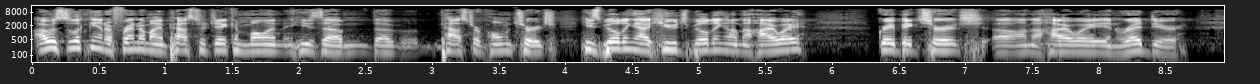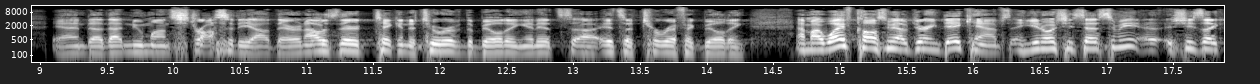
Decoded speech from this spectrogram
I was looking at a friend of mine, Pastor Jacob Mullen. He's um, the pastor of Home Church. He's building that huge building on the highway, great big church uh, on the highway in Red Deer, and uh, that new monstrosity out there. And I was there taking a tour of the building, and it's uh, it's a terrific building. And my wife calls me up during day camps, and you know what she says to me? Uh, she's like,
